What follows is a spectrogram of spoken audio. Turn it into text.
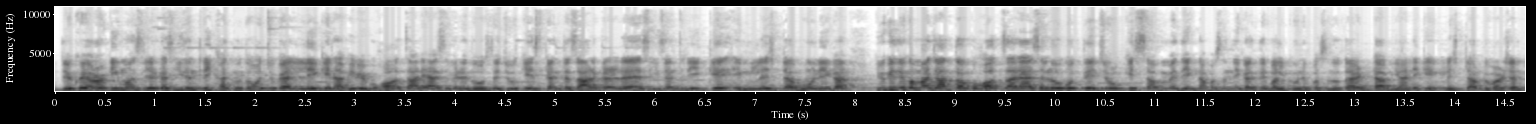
देखो यार डीमन स्लेयर का सीज़न थ्री खत्म तो हो चुका है, लेकिन अभी भी बहुत सारे ऐसे मेरे दोस्त हैं जो कि इसका इंतज़ार कर रहे हैं सीज़न थ्री के इंग्लिश डब होने का। क्योंकि देखो, मैं जानता हूँ बहुत सारे ऐसे लोग होते हैं जो कि सब में देखना पसंद नहीं करते, बल्कि उन्हें पसंद होता है डब यानी कि इंग्लिश डब्ड वर्जन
